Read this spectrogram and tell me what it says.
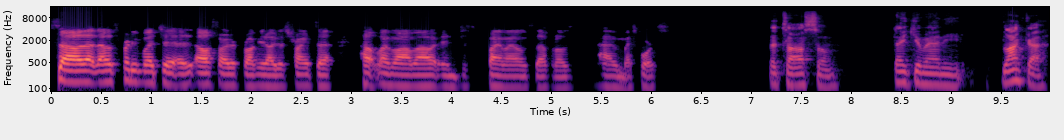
So that, that was pretty much it. It all started from you know just trying to help my mom out and just buy my own stuff when I was having my sports. That's awesome. Thank you, Manny. Blanca.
